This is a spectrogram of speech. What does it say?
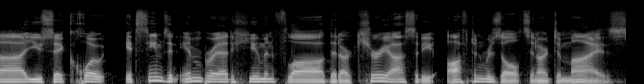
uh, you say, quote, it seems an inbred human flaw that our curiosity often results in our demise,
